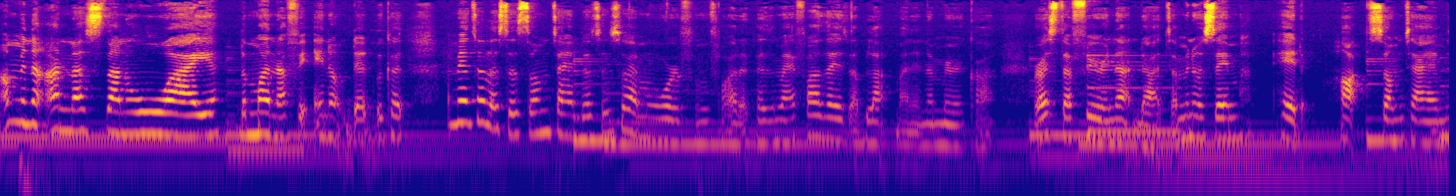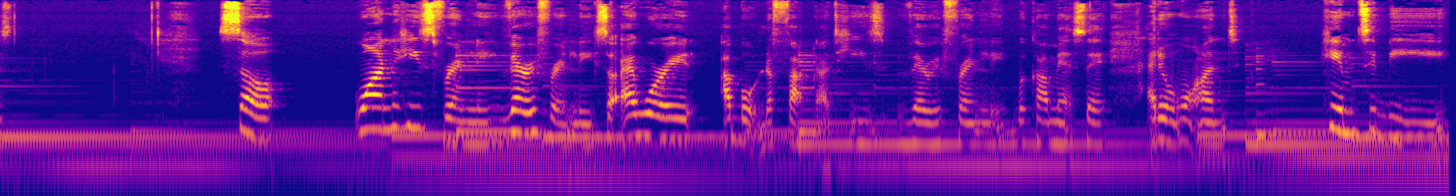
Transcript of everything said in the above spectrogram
I mean, I understand why the man have to end up dead because I mean, I tell us that sometimes that's why I'm worried from father because my father is a black man in America. Rest fear not that. I mean, I same head hot sometimes. So one he's friendly very friendly so i worried about the fact that he's very friendly because I say i don't want him to be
